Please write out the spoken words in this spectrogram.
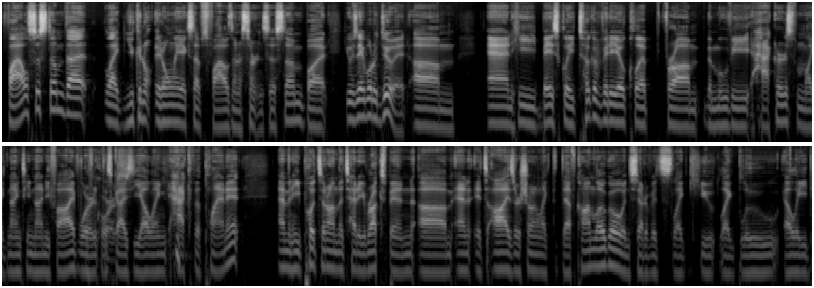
file system that like you can it only accepts files in a certain system but he was able to do it um and he basically took a video clip from the movie hackers from like 1995 where this guy's yelling hack the planet and then he puts it on the teddy ruxpin um, and its eyes are showing like the def con logo instead of its like cute like blue led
